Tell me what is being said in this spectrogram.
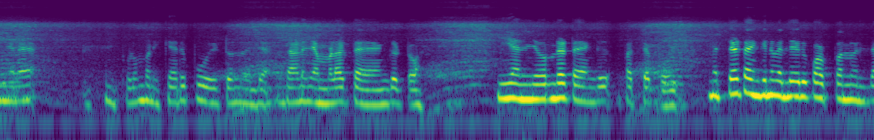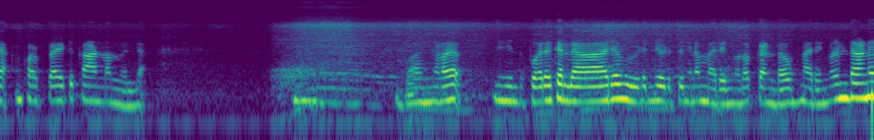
ഇങ്ങനെ ഇപ്പോഴും പണിക്കാർ പോയിട്ടൊന്നുമില്ല. അതാണ് നമ്മളെ ടാങ്ക് കേട്ടോ ഈ അഞ്ഞൂറിന്റെ ടാങ്ക് പറ്റപ്പോയി പോയി. മറ്റേ ടാങ്കിന് വലിയൊരു കുഴപ്പമൊന്നുമില്ല. കുഴപ്പമായിട്ട് കാണണമൊന്നുമില്ല. അപ്പോൾ നിങ്ങളെ ഇതുപോലെയൊക്കെ എല്ലാവരും വീടിന്റെ അടുത്ത് ഇങ്ങനെ മരങ്ങളൊക്കെ ഉണ്ടാവും. മരങ്ങൾ ഉണ്ടാണ്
